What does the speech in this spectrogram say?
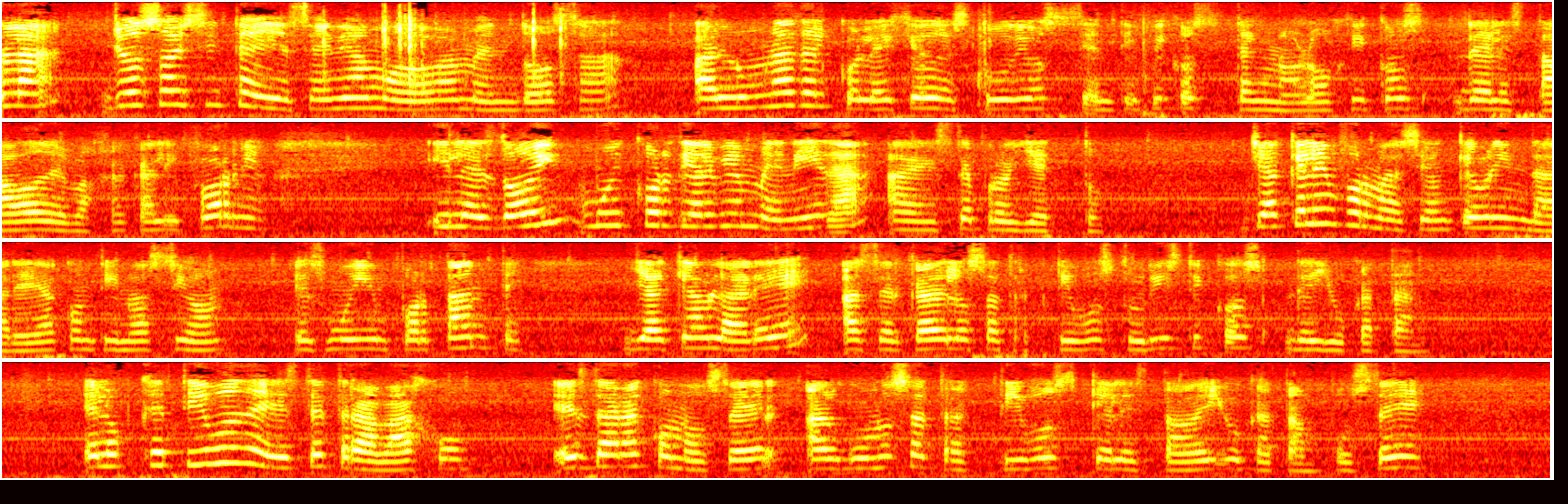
Hola, yo soy Cintia Yesenia Modova Mendoza, alumna del Colegio de Estudios Científicos y Tecnológicos del Estado de Baja California, y les doy muy cordial bienvenida a este proyecto, ya que la información que brindaré a continuación es muy importante, ya que hablaré acerca de los atractivos turísticos de Yucatán. El objetivo de este trabajo es dar a conocer algunos atractivos que el estado de Yucatán posee,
